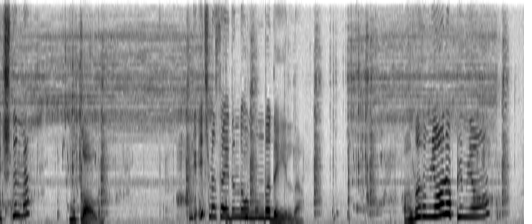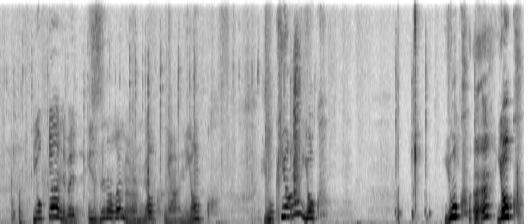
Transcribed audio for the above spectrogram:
İçtin mi? Mutlu oldum. Çünkü içmeseydin de umurumda değildi. Allah'ım ya Rabbim ya. Yok yani ben izin alamıyorum. Yok yani yok. Yok ya yok. Yok. ı-ı, yok.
